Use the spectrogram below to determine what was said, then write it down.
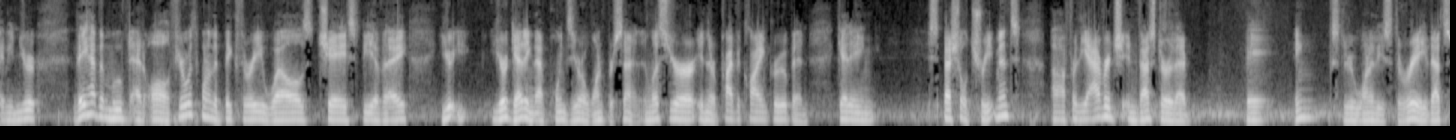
I mean, you're they haven't moved at all. If you're with one of the big three, Wells, Chase, B of A, you're you're getting that 0.01 percent unless you're in their private client group and getting special treatment uh, for the average investor that through one of these three. That's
